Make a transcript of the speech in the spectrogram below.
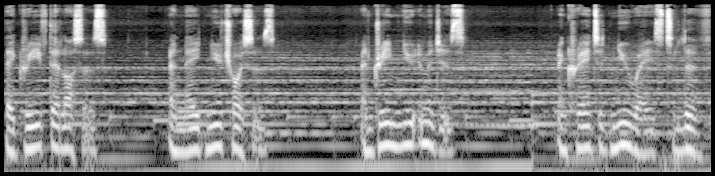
they grieved their losses, and made new choices, and dreamed new images, and created new ways to live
